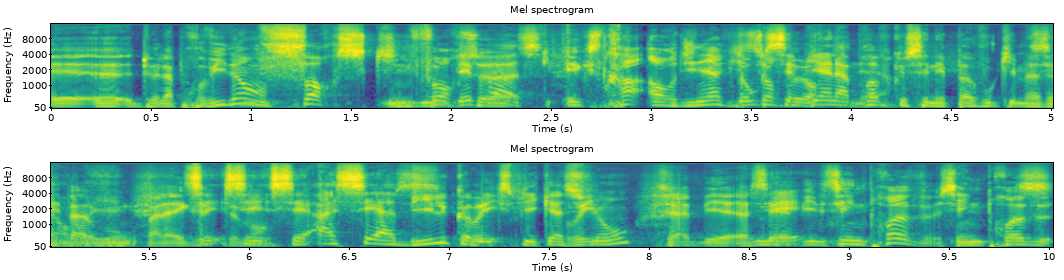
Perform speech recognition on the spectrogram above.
euh, euh, de la une providence. force qui Une force dépasse. euh, extraordinaire qui Donc c'est bien la preuve que ce n'est pas vous qui m'avez envoyé. voilà, C'est- assez habile comme Oui, explication. oui, c'est habile. Une preuve, c'est une preuve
